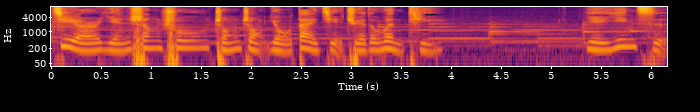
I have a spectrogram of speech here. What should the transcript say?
继而延伸出种种有待解决的问题。也因此，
